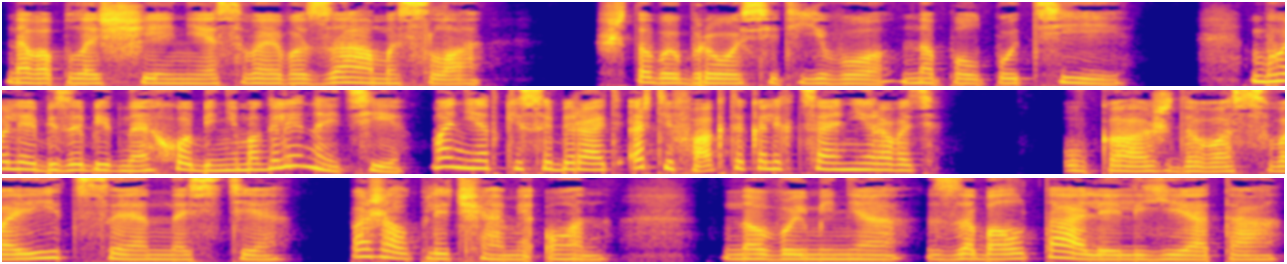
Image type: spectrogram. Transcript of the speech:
на воплощение своего замысла, чтобы бросить его на полпути. Более безобидное хобби не могли найти? Монетки собирать, артефакты коллекционировать? У каждого свои ценности, пожал плечами он. Но вы меня заболтали, Льета,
